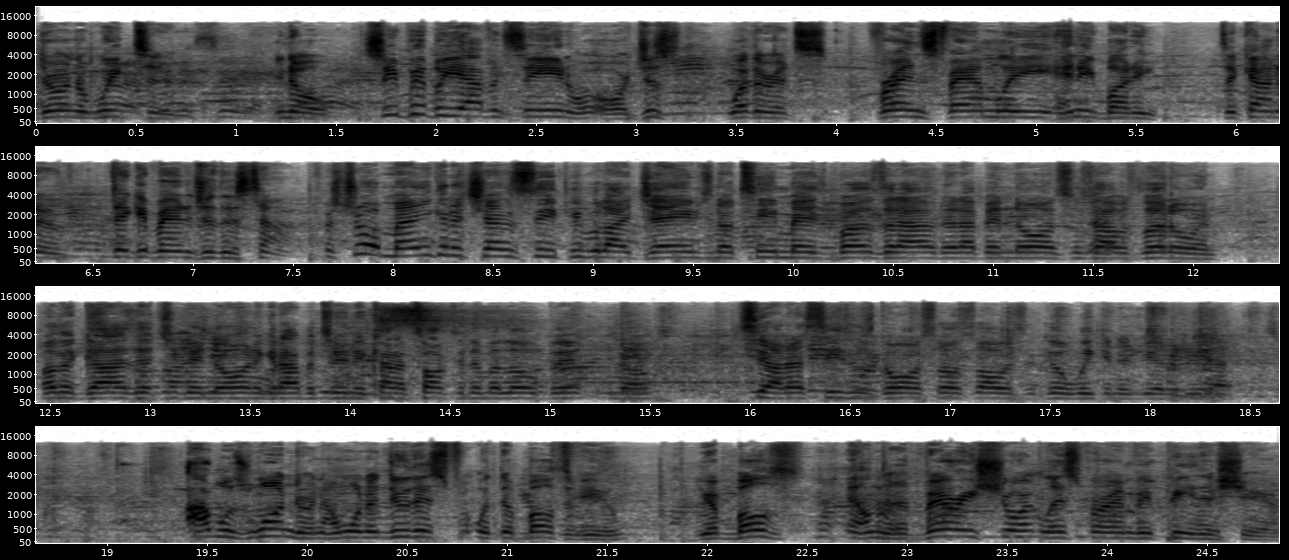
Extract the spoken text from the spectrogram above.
during the week to, you know, see people you haven't seen or, or just whether it's friends, family, anybody, to kind of take advantage of this time? For sure, man, you get a chance to see people like James, you know, teammates, brothers that, I, that I've been knowing since I was little and other guys that you've been knowing and get an opportunity to kind of talk to them a little bit, you know, see how that season's going. So it's always a good weekend to be able to do that. I was wondering, I want to do this with the both of you. You're both on the very short list for MVP this year.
